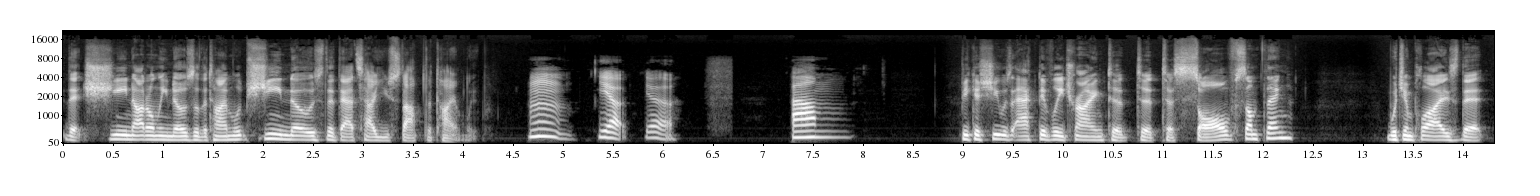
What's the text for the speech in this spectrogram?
that she not only knows of the time loop, she knows that that's how you stop the time loop Hmm. Yeah. Yeah. Um. because she was actively trying to to to solve something, which implies that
